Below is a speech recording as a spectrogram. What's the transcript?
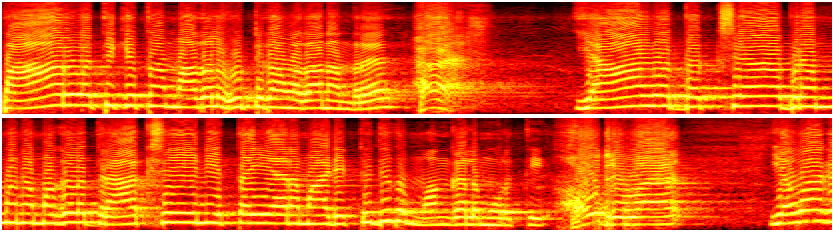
ಪಾರ್ವತಿಕಿಂತ ಮೊದಲು ಹುಟ್ಟಿದ ಮದಾನಂದ್ರೆ ಹ. ಯಾವ ದಕ್ಷ ಬ್ರಹ್ಮನ ಮಗಳ ದ್ರಾಕ್ಷಿಣಿ ತಯಾರ ಮಾಡಿಟ್ಟಿದ್ದು ಮಂಗಲ ಮೂರ್ತಿ ಹೌದ್ರಿ ಯಾವಾಗ?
